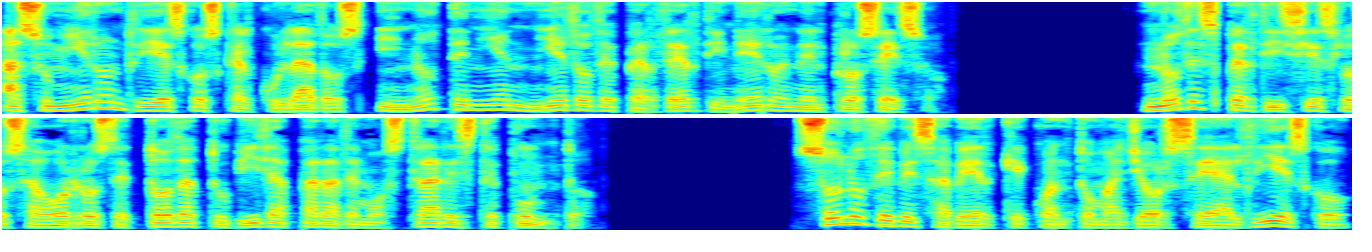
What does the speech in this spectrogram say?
Asumieron riesgos calculados y no tenían miedo de perder dinero en el proceso. No desperdicies los ahorros de toda tu vida para demostrar este punto. Solo debes saber que cuanto mayor sea el riesgo,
